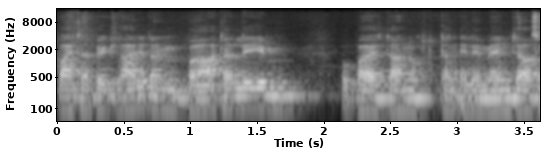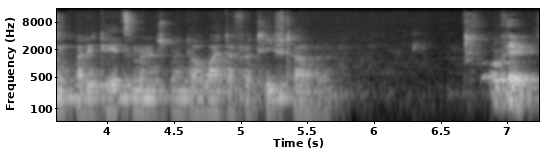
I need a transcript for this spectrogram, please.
weiter begleitet dann im Beraterleben, wobei ich da noch dann Elemente aus dem Qualitätsmanagement auch weiter vertieft habe. Okay.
